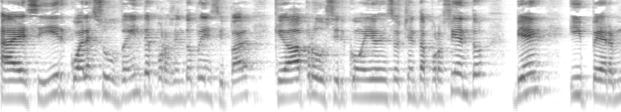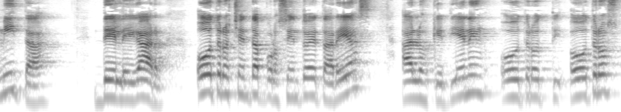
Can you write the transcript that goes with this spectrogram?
a decidir cuál es su 20% principal que va a producir con ellos ese 80%, bien, y permita delegar otro 80% de tareas a los que tienen otro, otros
